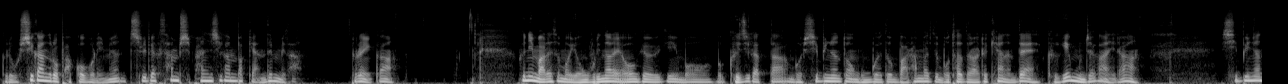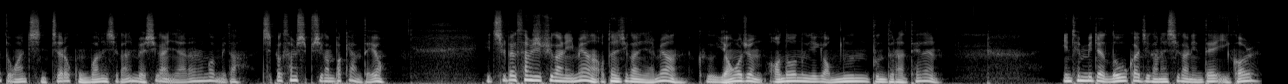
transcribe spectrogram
그리고 시간으로 바꿔버리면 731시간밖에 안 됩니다. 그러니까 흔히 말해서 뭐 우리나라 영어 교육이 뭐, 뭐 그지 같다, 뭐 12년 동안 공부해도 말 한마디 못하더라 이렇게 하는데 그게 문제가 아니라 12년 동안 진짜로 공부하는 시간은 몇 시간이냐라는 겁니다. 730시간밖에 안 돼요. 이 730시간이면 어떤 시간이냐면 그 영어 좀 언어 능력이 없는 분들한테는 인터미디어 로우까지 가는 시간인데 이걸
